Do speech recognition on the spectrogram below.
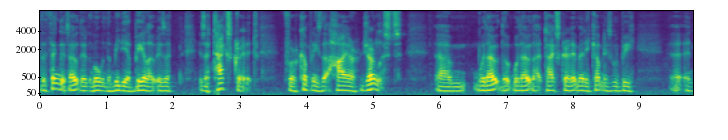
the, thing that's out there at the moment, the media bailout, is a is a tax credit for companies that hire journalists. Um, without the, without that tax credit, many companies would be uh, in,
